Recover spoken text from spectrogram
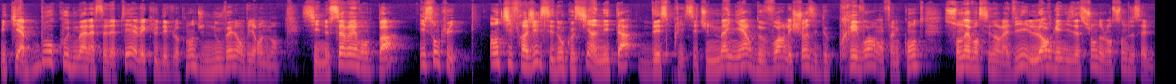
mais qui a beaucoup de mal à s'adapter avec le développement du nouvel environnement. S'ils ne se réinventent pas, ils sont cuits. Antifragile, c'est donc aussi un état d'esprit. C'est une manière de voir les choses et de prévoir en fin de compte son avancée dans la vie, l'organisation de l'ensemble de sa vie.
